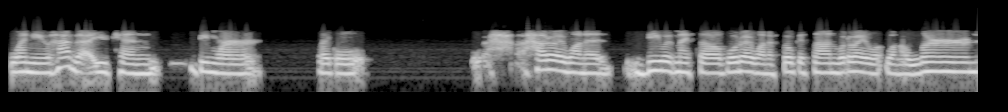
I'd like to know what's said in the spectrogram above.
when you have that, you can be more like, well, how do I want to be with myself? What do I want to focus on? What do I want to learn?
